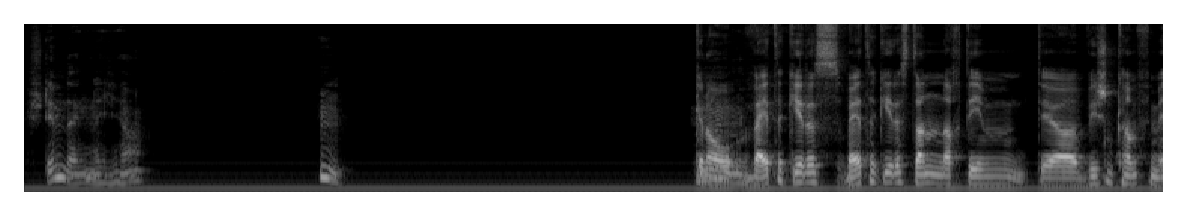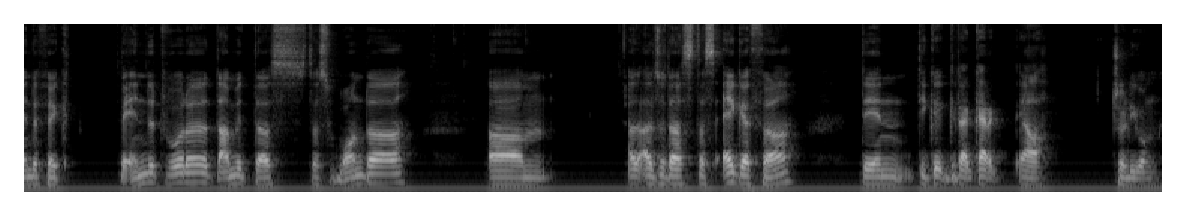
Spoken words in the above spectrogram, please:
Stimmt eigentlich, ja. Hm. Genau, Hm. weiter, geht es, weiter geht es dann, nachdem der Vision-Kampf im Endeffekt beendet wurde, damit, dass, dass Wanda, ähm, also dass, dass Agatha den, die, ja, Entschuldigung,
